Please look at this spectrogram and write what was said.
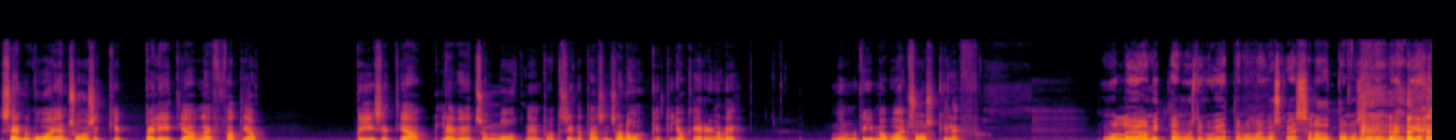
sen vuoden suosikkipelit ja leffat ja biisit ja levyt sun muut, niin tuota, siinä taisin sanoakin, että Jokeri oli mun viime vuoden suosikkileffa. Mulla ei ole mitään muistikuvia, että me ollaan koskaan edes sanottu tommosia, niin mä en tiedä,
